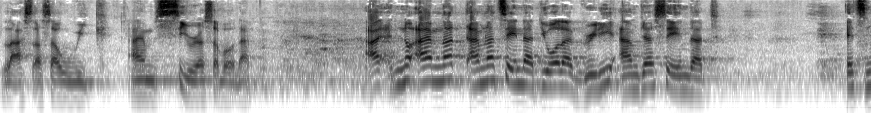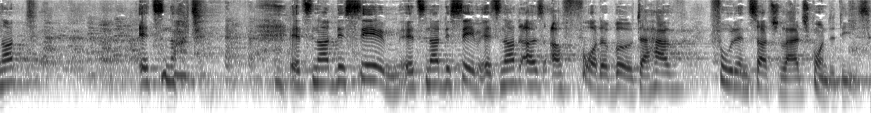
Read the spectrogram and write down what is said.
lasts us a week. I'm serious about that. I, no, I'm not, I'm not saying that you all are greedy. I'm just saying that it's not it's not it's not the same. It's not the same. It's not as affordable to have food in such large quantities.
